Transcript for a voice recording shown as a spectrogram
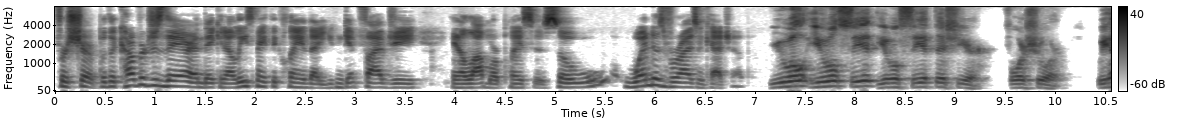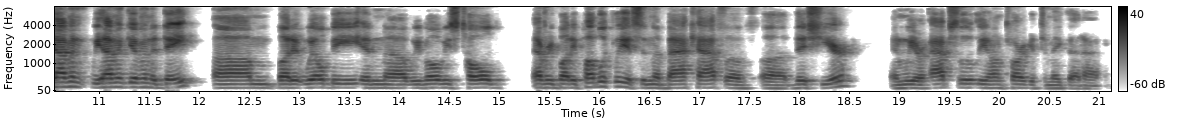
for sure, but the coverage is there and they can at least make the claim that you can get 5G in a lot more places. So when does Verizon catch up? You will you will see it. You will see it this year for sure. We haven't we haven't given a date, um, but it will be in. Uh, we've always told everybody publicly it's in the back half of uh, this year and we are absolutely on target to make that happen.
